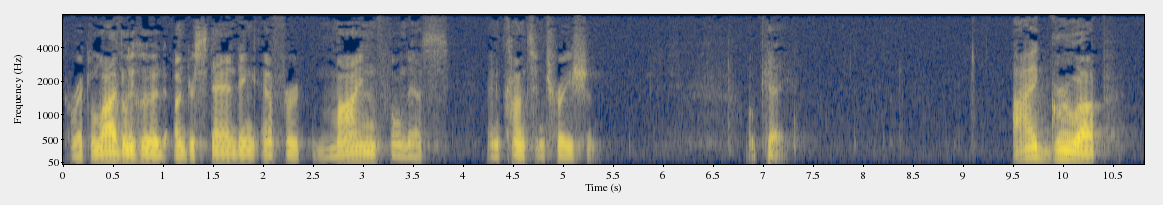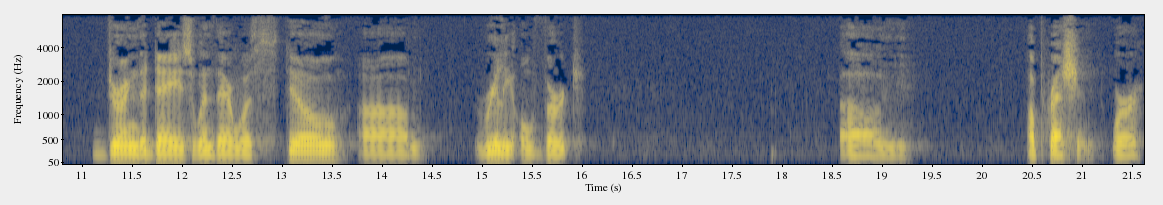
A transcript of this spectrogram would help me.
correct livelihood, understanding, effort, mindfulness, and concentration. Okay. I grew up during the days when there was still um, really overt um, oppression, where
